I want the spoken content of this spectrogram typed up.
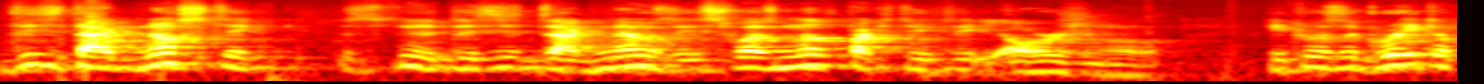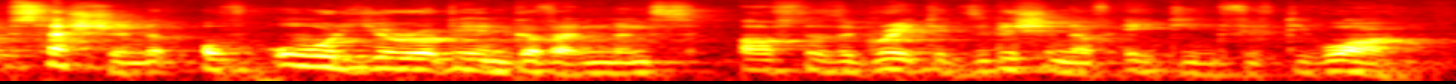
This, diagnostic, this diagnosis was not particularly original. It was a great obsession of all European governments after the Great Exhibition of 1851.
